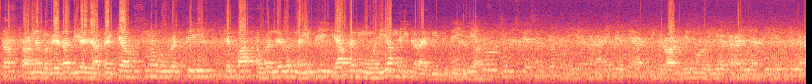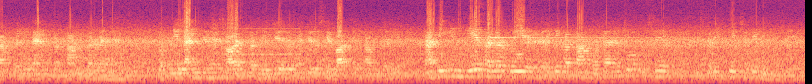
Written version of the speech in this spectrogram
दस ताने वगैरह दिए जाते हैं, क्या उसमें वो व्यक्ति के पास अवेलेबल नहीं थी या फिर मुहैया नहीं कराई गई थी? तो सब स्टेशन पर मुहैया कराई जैसे आर्थिक रॉड भी मुहैया कराई जाती है कि अगर आप कहीं लाइन पर काम कर रहे हैं तो अपनी लाइन जो है शॉर्ट कर दीजिए, जो है फिर उसके बाद से काम करिए। ताकि इन केस अगर कोई इस तरीके का काम होता है तो उसे इस तरीके की क्षति नहीं होती है।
